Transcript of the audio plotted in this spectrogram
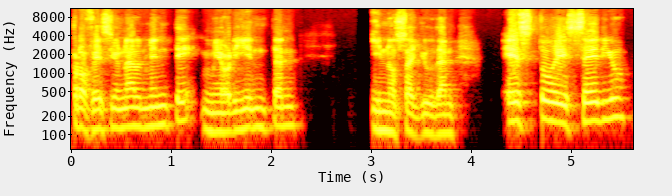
profesionalmente me orientan y nos ayudan. Esto es serio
